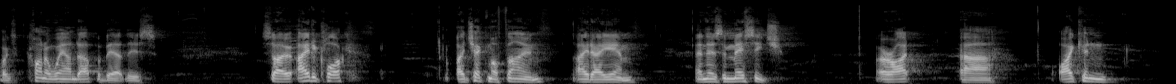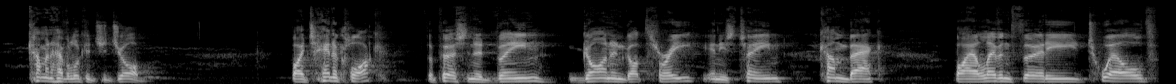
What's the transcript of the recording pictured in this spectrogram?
I kind of wound up about this. So eight o'clock, I check my phone, 8 a.m., and there's a message. All right, uh, I can come and have a look at your job. By 10 o'clock, the person had been, gone and got three in his team, come back. By 11.30, 12,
